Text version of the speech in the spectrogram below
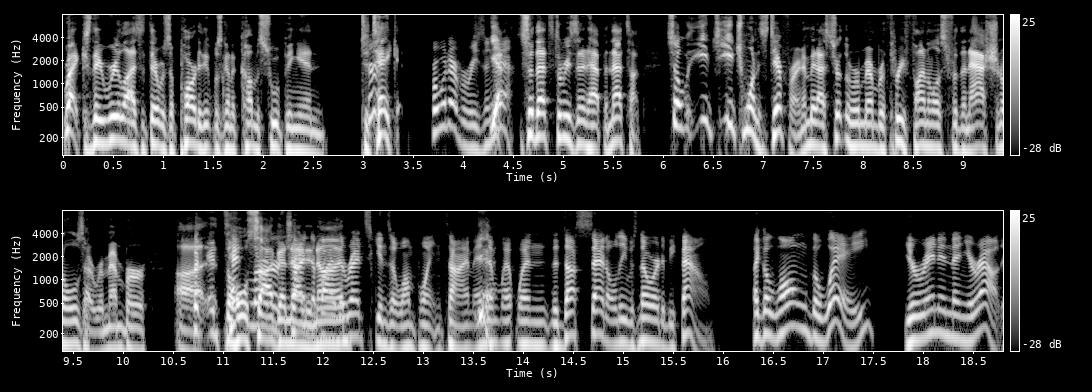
right, because they realized that there was a party that was going to come swooping in to Sure. take it. for whatever reason. Yeah. Yeah, So that's the reason it happened that time. So each each one is different. I mean, I certainly remember three finalists for the Nationals. I remember uh, but the Ted whole Lerner saga in tried to buy the Redskins at one point in time, and Yeah. then when, when the dust settled, he was nowhere to be found. Like along the way, you're in and then you're out.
